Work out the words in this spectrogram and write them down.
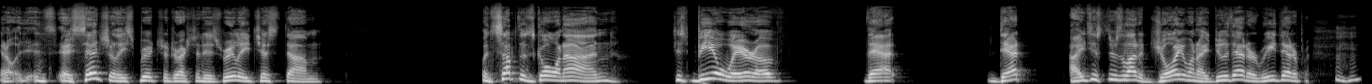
you know. Essentially, spiritual direction is really just um, when something's going on, just be aware of that. That I just there's a lot of joy when I do that or read that or Mhm.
